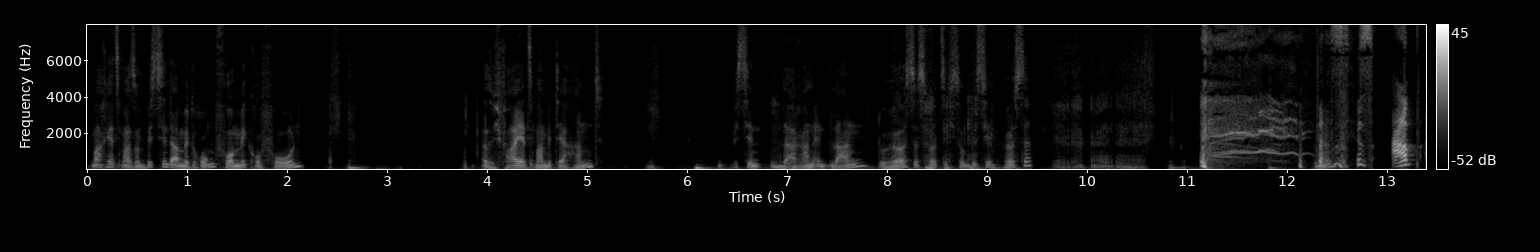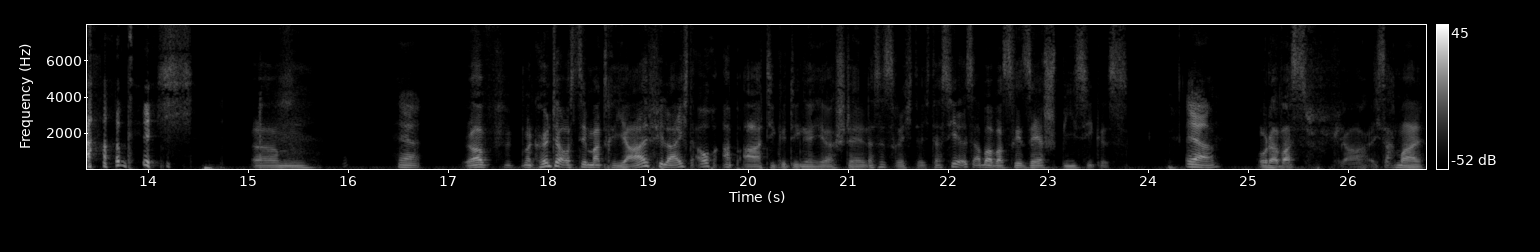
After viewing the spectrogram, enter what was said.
mache jetzt mal so ein bisschen damit rum vor dem Mikrofon. Also ich fahre jetzt mal mit der Hand ein bisschen daran entlang. Du hörst, es hört sich so ein bisschen. Hörst du? Das ist abartig. Ähm, Ja. Ja, man könnte aus dem Material vielleicht auch abartige Dinge herstellen. Das ist richtig. Das hier ist aber was sehr Spießiges. Ja. Oder was, ja, ich sag mal,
